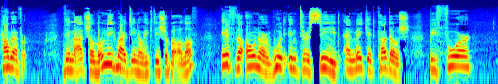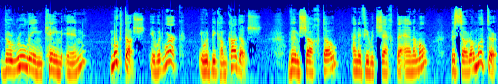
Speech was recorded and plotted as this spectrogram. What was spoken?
However, if the owner would intercede and make it kadosh before the ruling came in, mukdash, it would work. It would become kadosh. Vim shachto, and if he would shecht the animal, bisara mutter,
